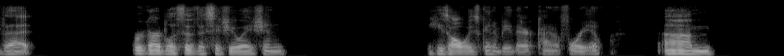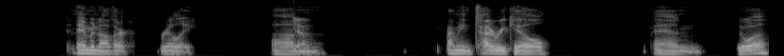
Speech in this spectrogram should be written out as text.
that regardless of the situation, he's always going to be there kind of for you. Um, name another, really. Um, yeah. I mean, Tyreek Hill and Tua,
